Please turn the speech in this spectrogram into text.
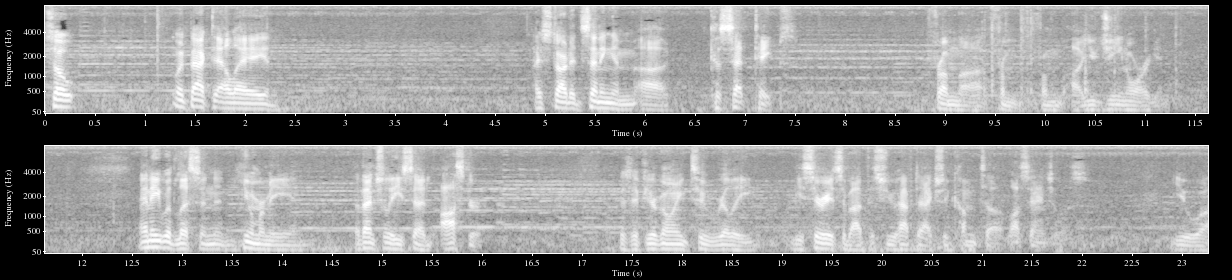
So, went back to LA and I started sending him uh, cassette tapes from uh, from from uh, Eugene, Oregon, and he would listen and humor me. And eventually, he said, "Oster, because if you're going to really be serious about this, you have to actually come to Los Angeles. You uh,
